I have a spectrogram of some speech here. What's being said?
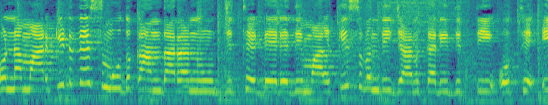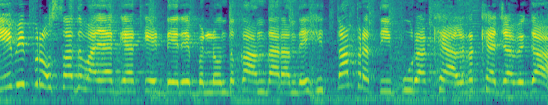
ਉਹਨਾਂ ਮਾਰਕੀਟ ਦੇ ਸਮੂਹ ਦੁਕਾਨਦਾਰਾਂ ਨੂੰ ਜਿੱਥੇ ਡੇਰੇ ਦੀ ਮਾਲਕੀ ਸੰਬੰਧੀ ਜਾਣਕਾਰੀ ਦਿੱਤੀ, ਉੱਥੇ ਇਹ ਵੀ ਭਰੋਸਾ ਦਿਵਾਇਆ ਗਿਆ ਕਿ ਡੇਰੇ ਵੱਲੋਂ ਦੁਕਾਨਦਾਰਾਂ ਦੇ ਹਿੱਤਾਂ ਪ੍ਰਤੀ ਪੂਰਾ ਖਿਆਲ ਰੱਖਿਆ ਜਾਵੇਗਾ।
